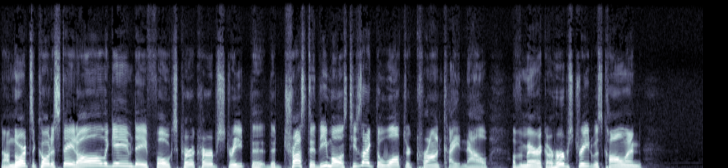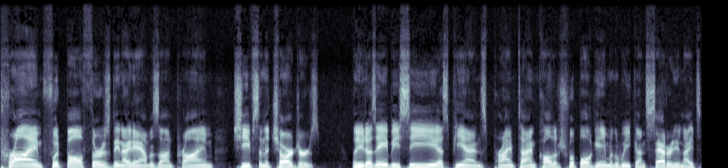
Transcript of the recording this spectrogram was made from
Now, North Dakota State, all the game day, folks. Kirk Herbstreit, the, the trusted, the most, he's like the Walter Cronkite now of America. Herbstreit was calling – Prime football Thursday night, Amazon Prime, Chiefs and the Chargers. Then he does ABC, ESPN's primetime college football game of the week on Saturday nights.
